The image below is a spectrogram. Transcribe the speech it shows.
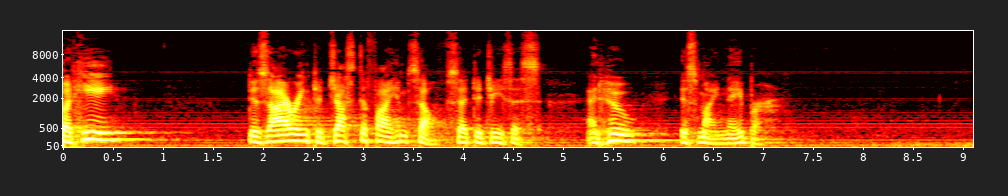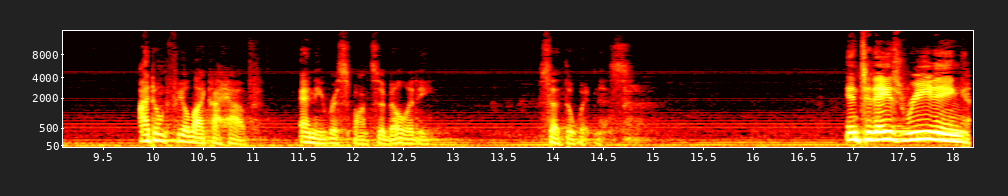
But he, desiring to justify himself, said to Jesus, And who is my neighbor? I don't feel like I have any responsibility, said the witness. In today's reading,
